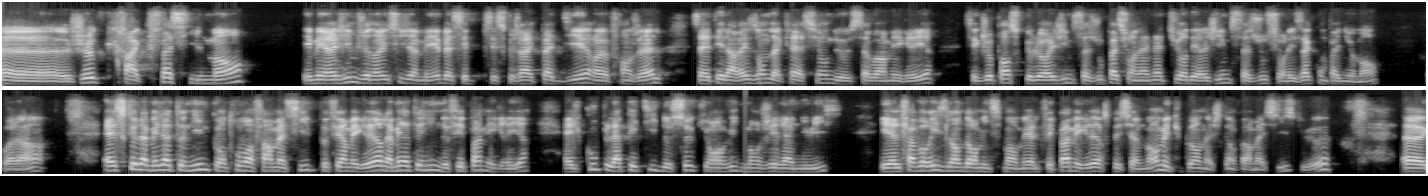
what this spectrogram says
Euh, je craque facilement et mes régimes, je ne réussis jamais. Ben, c'est ce que j'arrête pas de dire, euh, Frangel. Ça a été la raison de la création de Savoir Maigrir. C'est que je pense que le régime, ça joue pas sur la nature des régimes, ça joue sur les accompagnements. Voilà. Est-ce que la mélatonine qu'on trouve en pharmacie peut faire maigrir? La mélatonine ne fait pas maigrir. Elle coupe l'appétit de ceux qui ont envie de manger la nuit et elle favorise l'endormissement, mais elle ne fait pas maigrir spécialement, mais tu peux en acheter en pharmacie si tu veux. Euh,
